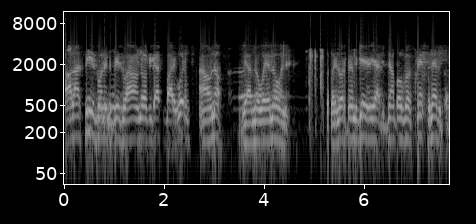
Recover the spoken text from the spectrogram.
All I see is one individual. I don't know if you got somebody with him. I don't know. We have no way of knowing it. But in order for him to get here, he had to jump over a fence and everything.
